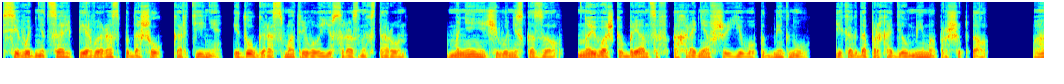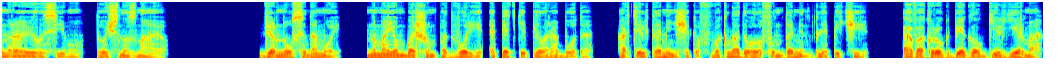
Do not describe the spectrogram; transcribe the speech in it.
Сегодня царь первый раз подошел к картине и долго рассматривал ее с разных сторон. Мне ничего не сказал, но Ивашка Брянцев, охранявший его, подмигнул, и когда проходил мимо, прошептал. Понравилось ему, точно знаю. Вернулся домой. На моем большом подворье опять кипела работа. Артель каменщиков выкладывала фундамент для печи, а вокруг бегал Гильермо,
